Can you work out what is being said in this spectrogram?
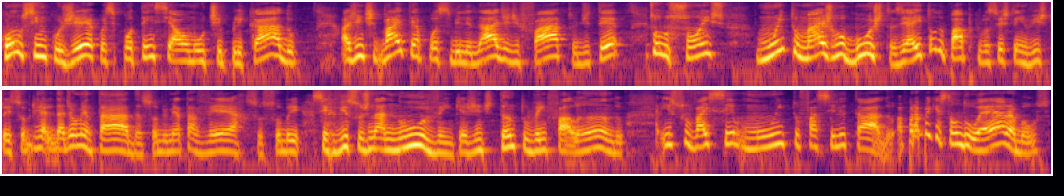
com o 5G, com esse potencial multiplicado, a gente vai ter a possibilidade de fato de ter soluções muito mais robustas. E aí todo o papo que vocês têm visto aí sobre realidade aumentada, sobre metaverso, sobre serviços na nuvem que a gente tanto vem falando, isso vai ser muito facilitado. A própria questão do wearables,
